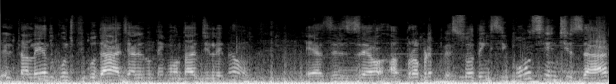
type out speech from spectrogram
ele está lendo com dificuldade, ah, ele não tem vontade de ler. Não. É, às vezes é, a própria pessoa tem que se conscientizar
